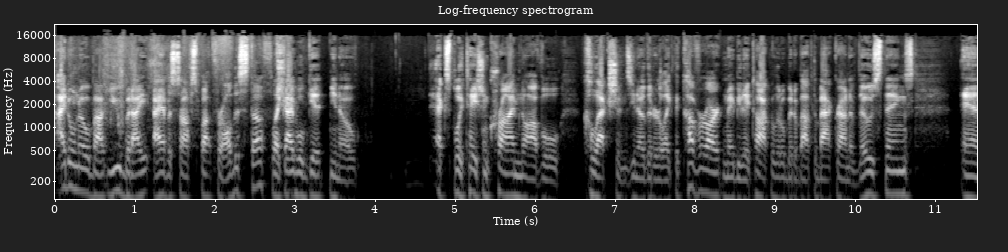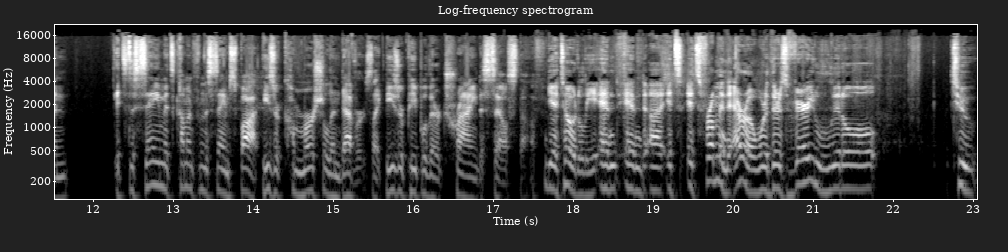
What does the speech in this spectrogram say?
I don't know about you, but I I have a soft spot for all this stuff. Like I will get you know exploitation crime novel collections, you know, that are like the cover art, and maybe they talk a little bit about the background of those things, and it's the same it's coming from the same spot these are commercial endeavors like these are people that are trying to sell stuff Yeah, totally. And and uh, it's it's from an era where there's very little to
